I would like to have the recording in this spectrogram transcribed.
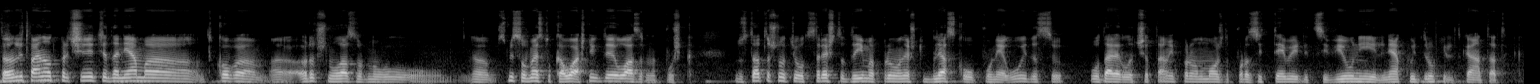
Та, нали, това е една от причините да няма такова а, ръчно лазерно, а, в смисъл вместо калашник да е лазерна пушка. Достатъчно ти отсреща да има първо нещо бляскало по него и да се удари лъчата и първо може да порази тебе или цивилни или някой друг или така нататък.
